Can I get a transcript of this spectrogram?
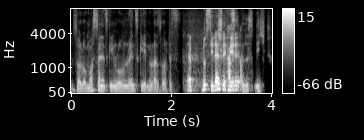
soll Omos dann jetzt gegen Roman Reigns gehen oder so? Das, ja, plus die Lashley-Fehde alles nicht.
